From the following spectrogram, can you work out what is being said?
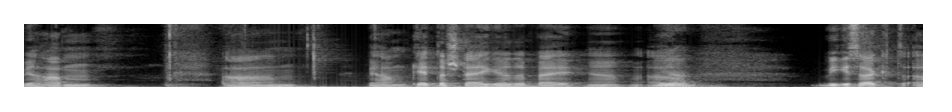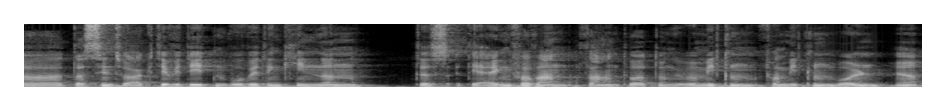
Wir haben, ähm, wir haben Klettersteiger dabei. Ja. Äh, ja. Wie gesagt, das sind so Aktivitäten, wo wir den Kindern das, die Eigenverantwortung übermitteln, vermitteln wollen ja,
